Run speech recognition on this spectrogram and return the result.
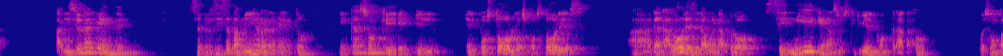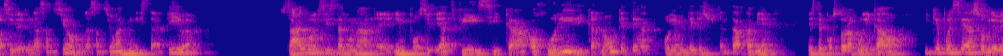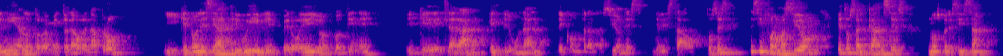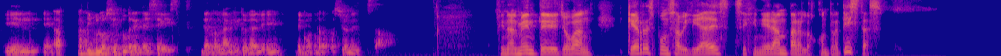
Adicionalmente, se precisa también el reglamento, en caso que el, el postor, los postores, ganadores de la Buena Pro se nieguen a suscribir el contrato, pues son pasibles de una sanción, una sanción administrativa, salvo exista alguna eh, imposibilidad física o jurídica, ¿no? Que tengan, obviamente, que sustentar también este postor adjudicado y que pues sea sobrevenida el otorgamiento de la Buena Pro y que no le sea atribuible, pero ello lo tiene eh, que declarar el Tribunal de Contrataciones del Estado. Entonces, esa información, estos alcances nos precisa el eh, artículo 136 del reglamento de la ley de contrataciones de Estado. Finalmente, Jovan, ¿qué responsabilidades se generan para los contratistas?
